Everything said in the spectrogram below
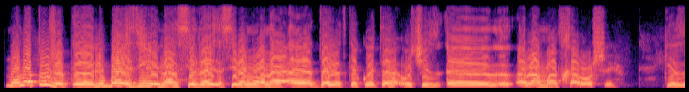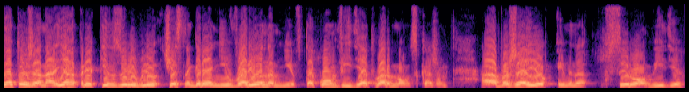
Ну, она тоже, э, любая зелень, она все равно она э, дает какой-то очень э, аромат хороший. Кинза тоже, она, я, например, кинзу люблю, честно говоря, не в вареном, не в таком виде, отварном, скажем, а обожаю ее именно в сыром виде.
